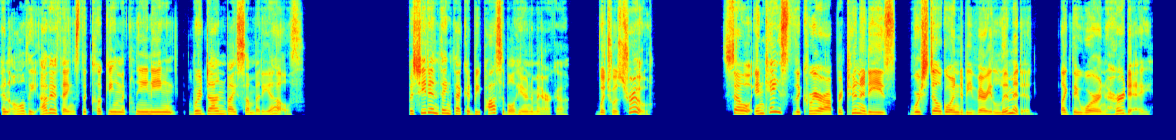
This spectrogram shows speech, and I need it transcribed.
and all the other things, the cooking, the cleaning, were done by somebody else. But she didn't think that could be possible here in America, which was true. So, in case the career opportunities were still going to be very limited, like they were in her day,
